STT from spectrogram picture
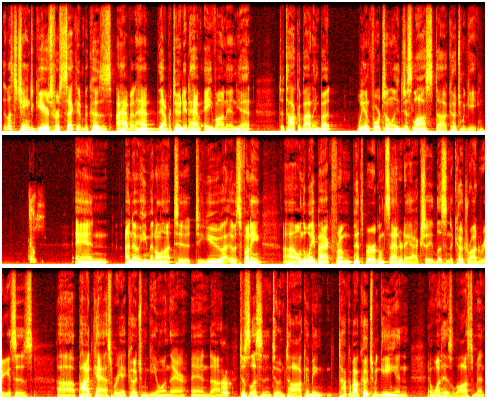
let's change gears for a second because I haven't had the opportunity to have Avon in yet to talk about him, but we unfortunately just lost uh, Coach Magee, and I know he meant a lot to to you. It was funny uh, on the way back from Pittsburgh on Saturday. I actually listened to Coach Rodriguez's uh, podcast where he had Coach Magee on there, and uh, just listening to him talk. I mean, talk about Coach Magee and and what his loss meant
